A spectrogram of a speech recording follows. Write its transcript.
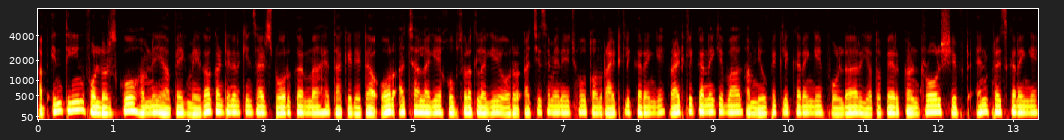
अब इन तीन फोल्डर्स को हमने यहाँ पे एक मेगा कंटेनर के इनसाइड स्टोर करना है, ताकि डेटा और अच्छा लगे, खूबसूरत लगे, और अच्छे से मैनेज हो तो हम राइट क्लिक करेंगे। राइट क्लिक करने के बाद हम न्यू पे क्लिक करेंगे फोल्डर या तो फिर कंट्रोल शिफ्ट एन प्रेस करेंगे,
